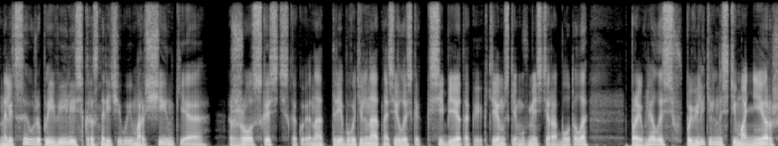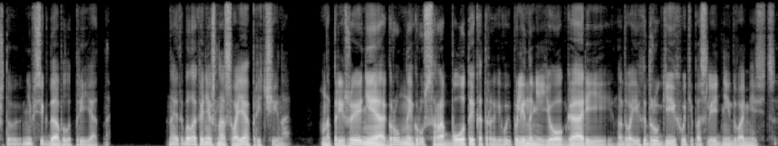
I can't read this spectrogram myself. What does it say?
на лице уже появились красноречивые морщинки, а жесткость, с какой она требовательно относилась как к себе, так и к тем, с кем вместе работала, проявлялась в повелительности манер, что не всегда было приятно. На это была, конечно, своя причина — Напряжение, огромный груз работы, которые выпали на нее, Гарри и на двоих других в эти последние два месяца.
